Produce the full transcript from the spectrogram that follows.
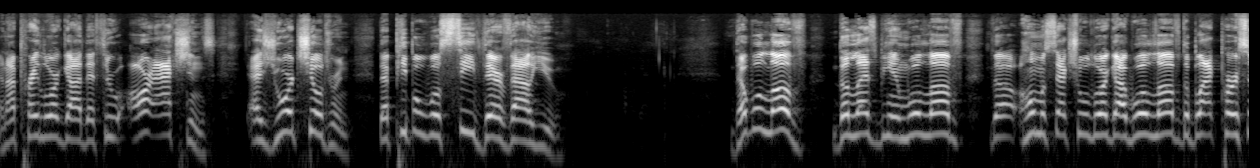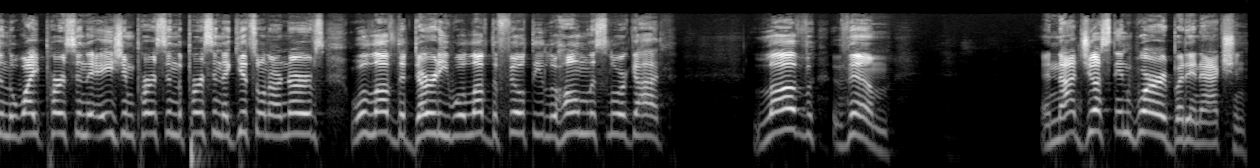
And I pray, Lord God, that through our actions as your children, that people will see their value. That we'll love the lesbian, we'll love the homosexual, Lord God. We'll love the black person, the white person, the Asian person, the person that gets on our nerves. We'll love the dirty, we'll love the filthy, the homeless, Lord God. Love them. And not just in word, but in action.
